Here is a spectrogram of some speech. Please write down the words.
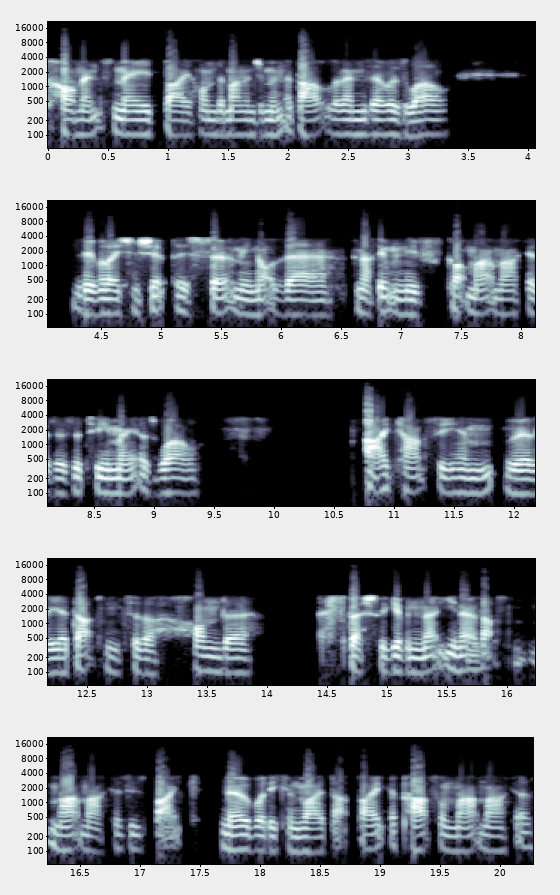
comments made by Honda management about Lorenzo as well. The relationship is certainly not there, and I think when you've got Marc Marquez as a teammate as well, I can't see him really adapting to the Honda, especially given that you know that's Marc Marquez's bike. Nobody can ride that bike apart from Marc Marquez.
